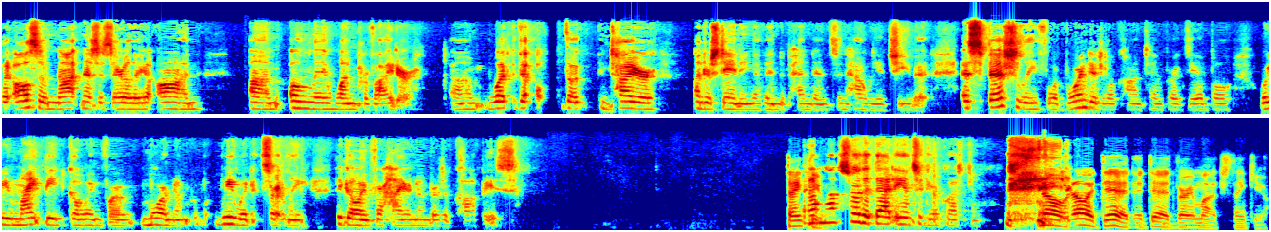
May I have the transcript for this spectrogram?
but also not necessarily on um, only one provider. Um, what the, the entire understanding of independence and how we achieve it, especially for born digital content, for example, where you might be going for more number, we would certainly be going for higher numbers of copies. Thank and you. I'm not sure that that answered your question. no, no, it did. It did very much. Thank you.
